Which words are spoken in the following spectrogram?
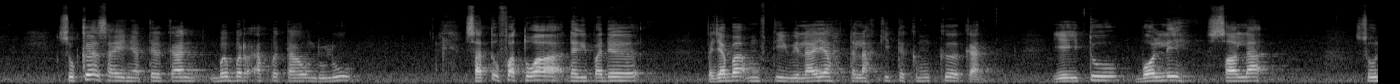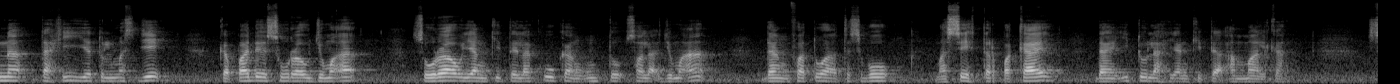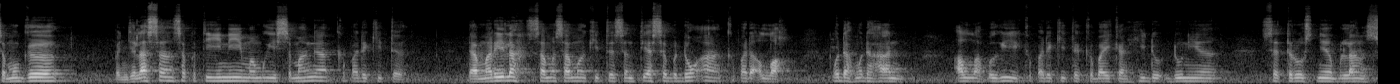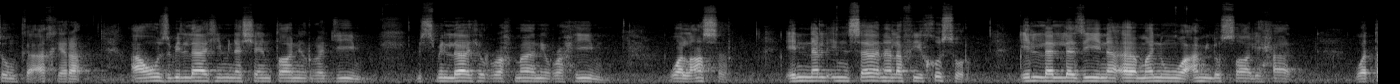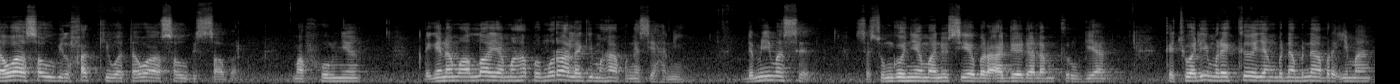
Suka saya nyatakan beberapa tahun dulu satu fatwa daripada pejabat mufti wilayah telah kita kemukakan iaitu boleh salat sunat tahiyatul masjid kepada surau Jumaat surau yang kita lakukan untuk salat Jumaat dan fatwa tersebut masih terpakai dan itulah yang kita amalkan. Semoga penjelasan seperti ini memberi semangat kepada kita dan marilah sama-sama kita sentiasa berdoa kepada Allah. Mudah-mudahan Allah beri kepada kita kebaikan hidup dunia seterusnya berlangsung ke akhirat. A'udzubillahi minasyaitonirrajim. Bismillahirrahmanirrahim. Wal 'asr. Innal insana lafi khusr illa allazina amanu wa 'amilus salihat wa tawasaw bil haqqi wa tawasaw bis sabr. Mafhumnya dengan nama Allah yang Maha Pemurah lagi Maha Pengasihani. Demi masa sesungguhnya manusia berada dalam kerugian kecuali mereka yang benar-benar beriman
